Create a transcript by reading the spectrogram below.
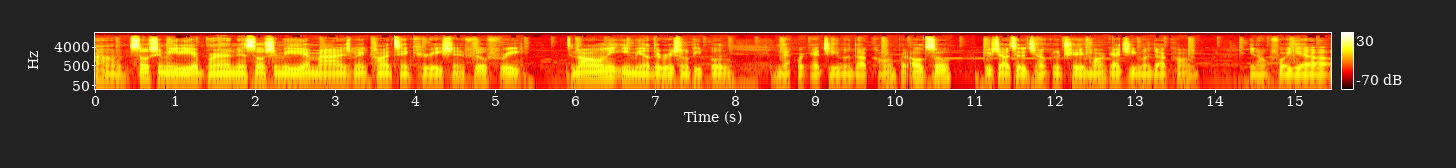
um, social media branding, social media management, content creation, feel free to not only email the original people network at gmail.com, but also reach out to the Jungle trademark at gmail.com. You know, for your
